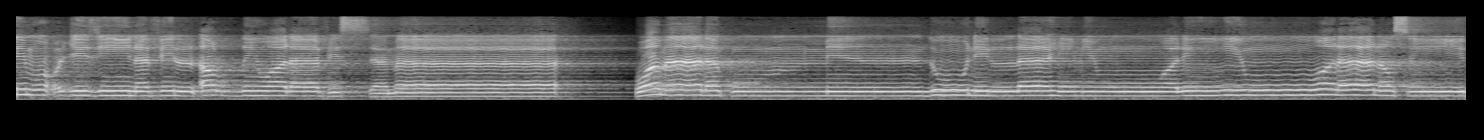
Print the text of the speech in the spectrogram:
بمعجزين في الأرض ولا في السماء وما لكم من دون الله من ولي ولا نصير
